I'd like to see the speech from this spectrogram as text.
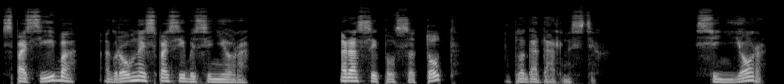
«Спасибо, огромное спасибо, сеньора!» Рассыпался тот в благодарностях. «Сеньора!»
